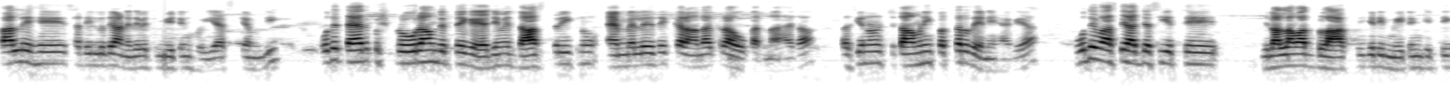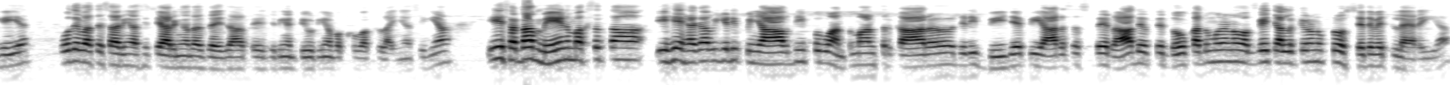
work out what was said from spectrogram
ਕੱਲ ਇਹ ਸਾਡੀ ਲੁਧਿਆਣੇ ਦੇ ਵਿੱਚ ਮੀਟਿੰਗ ਹੋਈ ਹੈ ਐਸਕੇਐਮ ਦੀ ਉਹਦੇ ਤਹਿਤ ਕੁਝ ਪ੍ਰੋਗਰਾਮ ਦਿੱਤੇ ਗਏ ਆ ਜਿਵੇਂ 10 ਤਰੀਕ ਨੂੰ ਐਮਐਲਏ ਦੇ ਘਰਾਂ ਦਾ ਘਰਾਓ ਕਰਨਾ ਹੈਗਾ। ਅਸੀਂ ਉਹਨਾਂ ਨੂੰ ਚੇਤਾਵਨੀ ਪੱਤਰ ਦੇਣੇ ਹੈਗੇ ਆ। ਉਹਦੇ ਵਾਸਤੇ ਅੱਜ ਅਸੀਂ ਇੱਥੇ ਜਲਾਲਾਬਾਦ ਬਲਾਕ ਦੀ ਜਿਹੜੀ ਮੀਟਿੰਗ ਕੀਤੀ ਗਈ ਹੈ ਉਹਦੇ ਵਾਸਤੇ ਸਾਰੀਆਂ ਅਸੀਂ ਤਿਆਰੀਆਂ ਦਾ ਜਾਇਜ਼ਾ ਤੇ ਜਿਹੜੀਆਂ ਡਿਊਟੀਆਂ ਵੱਖੋ-ਵੱਖ ਲਾਈਆਂ ਸੀਗੀਆਂ। ਇਹ ਸਾਡਾ ਮੇਨ ਮਕਸਦ ਤਾਂ ਇਹ ਹੈਗਾ ਵੀ ਜਿਹੜੀ ਪੰਜਾਬ ਦੀ ਭਗਵੰਤ ਮਾਨ ਸਰਕਾਰ, ਜਿਹੜੀ ਬੀਜੇਪੀ ਆਰਐਸਐਸ ਦੇ ਰਾਹ ਦੇ ਉੱਤੇ ਦੋ ਕਦਮ ਉਹਨਾਂ ਨੂੰ ਅੱਗੇ ਚੱਲ ਕੇ ਉਹਨਾਂ ਨੂੰ ਭਰੋਸੇ ਦੇ ਵਿੱਚ ਲੈ ਰਹੀ ਆ।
